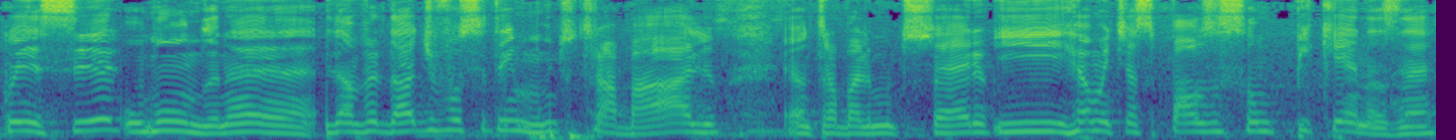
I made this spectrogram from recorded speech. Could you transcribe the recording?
conhecer o mundo, né? E, na verdade, você tem muito trabalho, é um trabalho muito sério e realmente as pausas são pequenas, né?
